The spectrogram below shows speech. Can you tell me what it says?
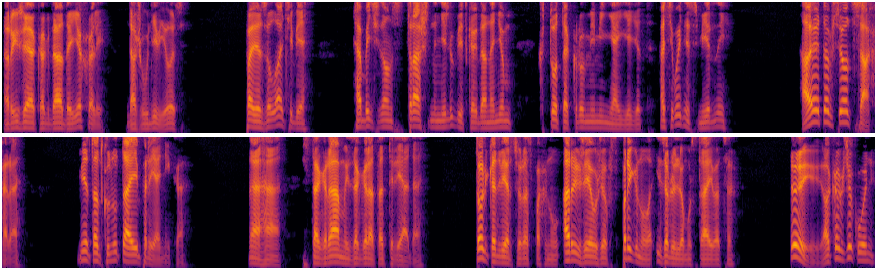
Рыжая, когда доехали, даже удивилась. — Повезло тебе. Обычно он страшно не любит, когда на нем кто-то кроме меня едет, а сегодня смирный. А это все от сахара. Метод кнута и пряника. Ага, ста грамм из отряда. Только дверцу распахнул, а рыжая уже вспрыгнула и за рулем устраиваться. — Эй, а как же конь?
